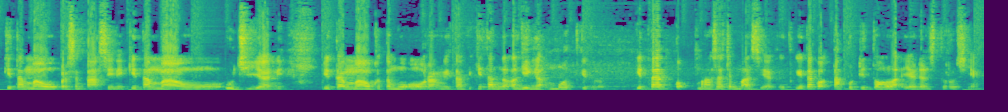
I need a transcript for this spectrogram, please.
kita mau presentasi nih, kita mau ujian nih, kita mau ketemu orang nih, tapi kita nggak lagi nggak mood gitu loh. Kita kok merasa cemas ya, kita kok takut ditolak ya dan seterusnya.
